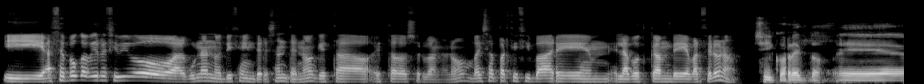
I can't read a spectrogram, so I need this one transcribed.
Y hace poco habéis recibido algunas noticias interesantes, ¿no? Que he estado, observando, ¿no? ¿Vais a participar en, la Botcamp de Barcelona? Sí, correcto. Eh,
